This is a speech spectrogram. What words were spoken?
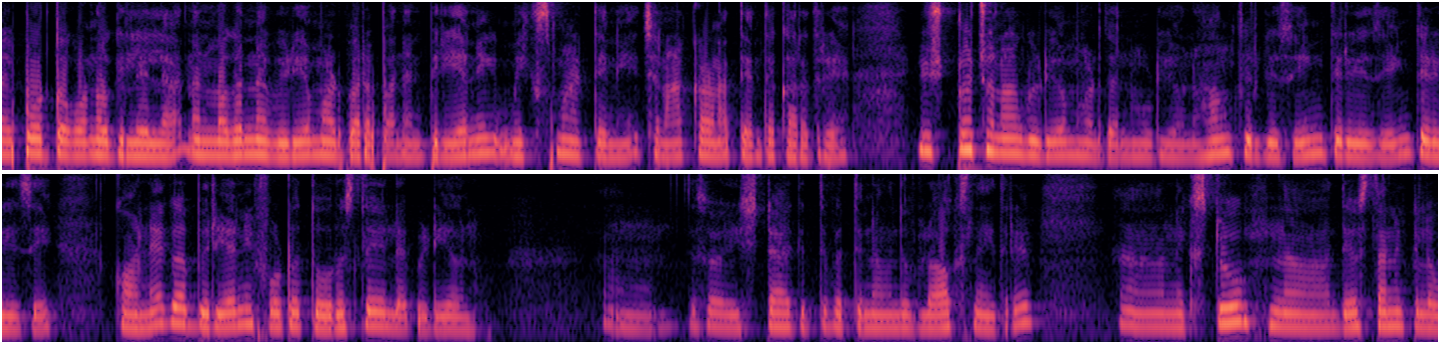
ಟ್ರೈಪೋರ್ಟ್ ತೊಗೊಂಡೋಗಿರಲಿಲ್ಲ. ನನ್ನ ಮಗನ ವಿಡಿಯೋ ಮಾಡಬಾರಪ್ಪ, ನಾನು ಬಿರಿಯಾನಿ ಮಿಕ್ಸ್ ಮಾಡ್ತೀನಿ, ಚೆನ್ನಾಗಿ ಕಾಣುತ್ತೆ ಅಂತ ಕರೆದ್ರೆ, ಇಷ್ಟು ಚೆನ್ನಾಗಿ ವಿಡಿಯೋ ಮಾಡ್ದೆ ನೋಡಿ ಅವನು. ಹಂಗೆ ತಿರುಗಿಸಿ, ಹಿಂಗೆ ತಿರುಗಿಸಿ ಹಿಂಗೆ ತಿರುಗಿಸಿ, ಕೊನೆಗೆ ಬಿರಿಯಾನಿ ಫೋಟೋ ತೋರಿಸ್ಲೇ ಇಲ್ಲ ಬಿಡಿ ಅವನು. ಸೊ ಇಷ್ಟ ಆಗಿತ್ತು ಇವತ್ತಿನ ಒಂದು ವ್ಲಾಗ್ ಸ್ನೇಹಿತರೆ. ನೆಕ್ಸ್ಟು ದೇವಸ್ಥಾನಕ್ಕೆಲ್ಲ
